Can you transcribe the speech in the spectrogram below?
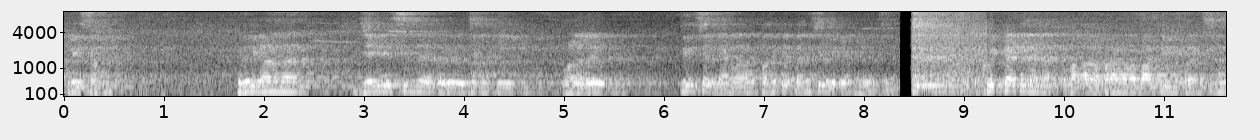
പ്ലീസം ഇതിൽ കാണുന്ന ജെയ്സിന്റെ ഒരു ഞങ്ങൾക്ക് വളരെ തീർച്ചയായും ഞങ്ങൾ അത് പതുക്കെ തനിച്ച് വിളിക്കാൻ വിചാരിച്ചത് ക്വിക്കായിട്ട് ഞാൻ പറയാനുള്ള ബാക്കി ഫ്രണ്ട്സിന്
